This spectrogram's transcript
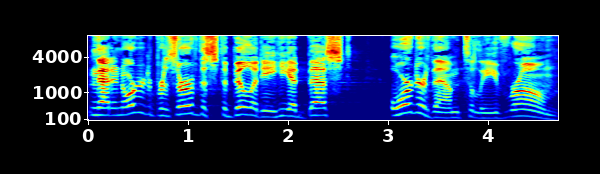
and that in order to preserve the stability, he had best order them to leave Rome.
